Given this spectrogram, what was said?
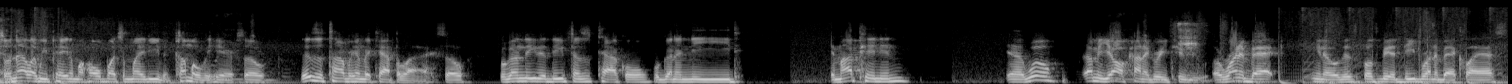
so not like we paid him a whole bunch of money to even come over here. So this is a time for him to capitalize. So we're gonna need a defensive tackle. We're gonna need, in my opinion, yeah, well, I mean, y'all kind of agree too. A running back, you know, this is supposed to be a deep running back class.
